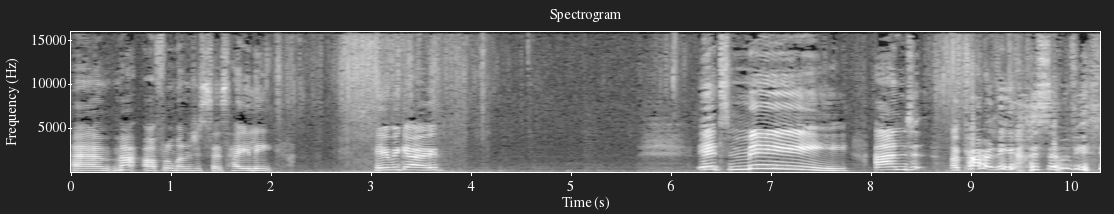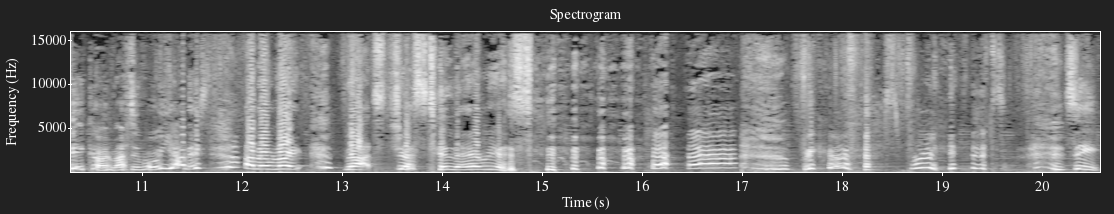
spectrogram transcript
Um, Matt, our floor manager, says Haley. Here we go. It's me! And apparently some of you think I'm Adam or Yanis, and I'm like, that's just hilarious. because that's brilliant. See,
